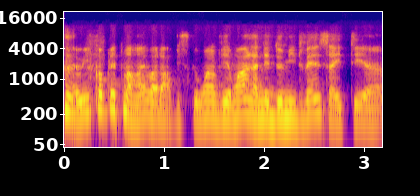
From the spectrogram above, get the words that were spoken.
Ah oui, complètement. Hein, voilà, puisque moi, l'année 2020, ça a été euh,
